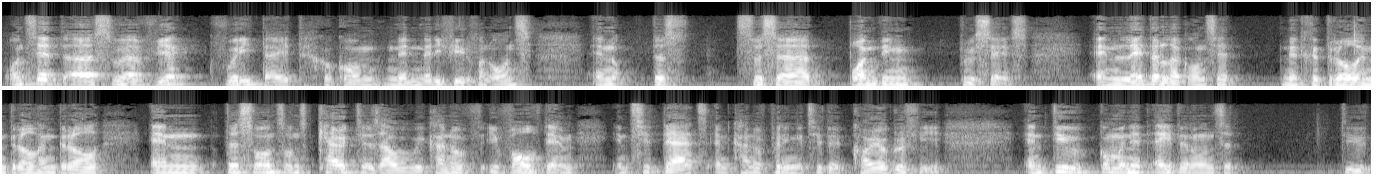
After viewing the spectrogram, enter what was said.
Ons het uh, so 'n week voor die tyd gekom, net net die vier van ons en dis soos 'n bonding proses. En letterlik ons het net gedrill en drill en drill and this one's ons characters how we kind of evolve them into that and kind of putting it to the choreography. En toe kom dit net uit en ons het toe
